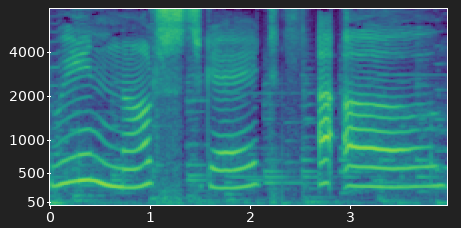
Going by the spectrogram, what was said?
We not scared. Uh oh.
